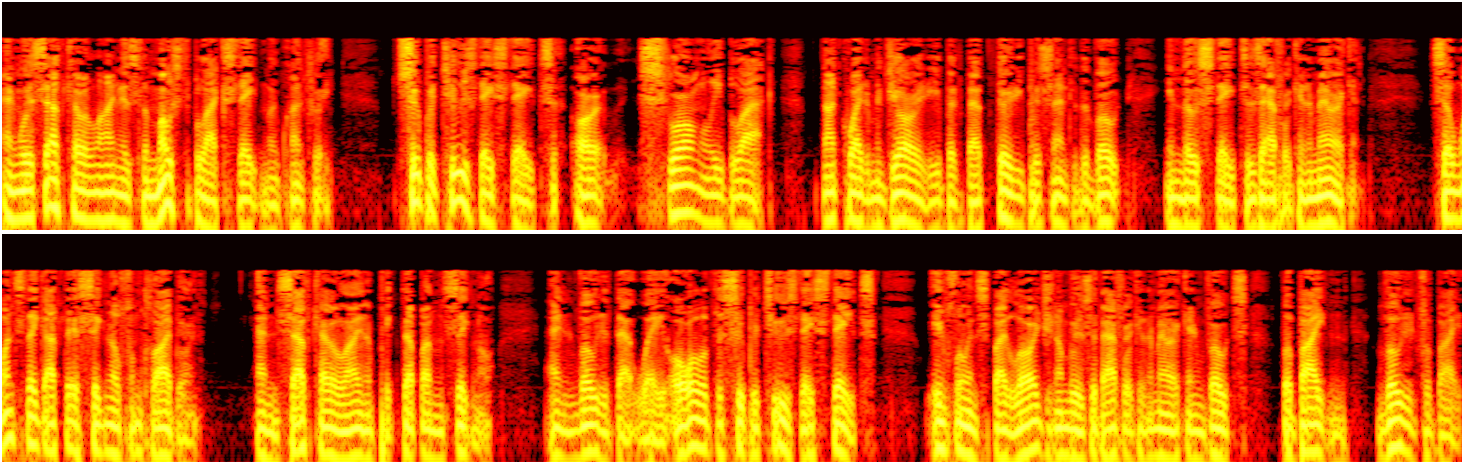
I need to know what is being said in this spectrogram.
And where South Carolina is the most black state in the country, Super Tuesday states are strongly black. Not quite a majority, but about 30% of the vote in those states is African American. So once they got their signal from Clyburn and South Carolina picked up on the signal and voted that way, all of the Super Tuesday states influenced by large numbers of African American votes for Biden voted for Biden.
